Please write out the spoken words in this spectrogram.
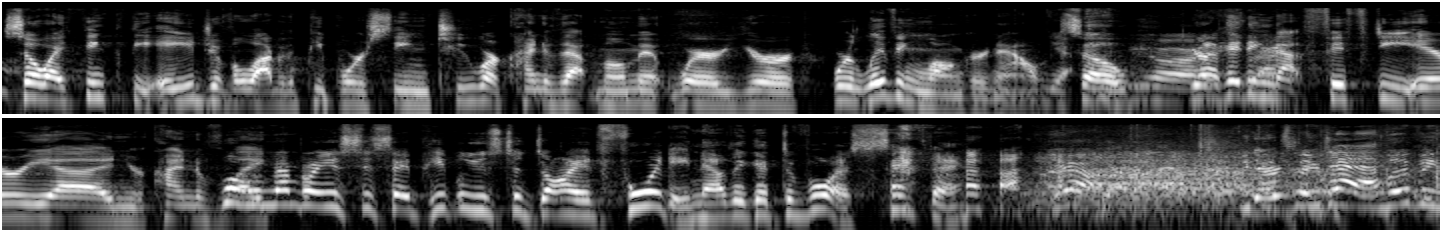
So I think the age of a lot of the people we're seeing too are kind of that moment where you're, we're living longer now. So you're That's hitting right. that 50 area and you're kind of Well, like Well, remember I used to say people used to die at 40, now they get divorced. Same thing. Yeah. There's Because a people death. are living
